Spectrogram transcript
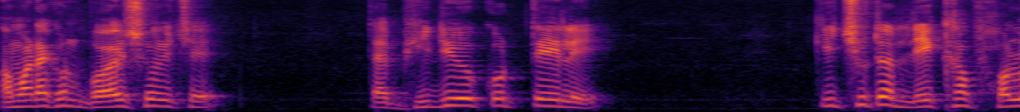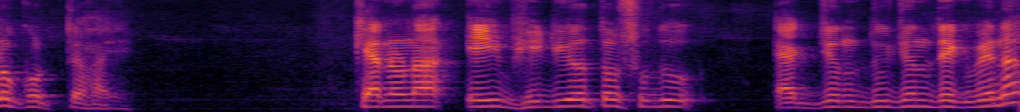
আমার এখন বয়স হয়েছে, তাই ভিডিও করতে এলে কিছুটা লেখা ফলো করতে হয়। কেননা এই ভিডিও তো শুধু একজন, দুজন দেখবে না,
